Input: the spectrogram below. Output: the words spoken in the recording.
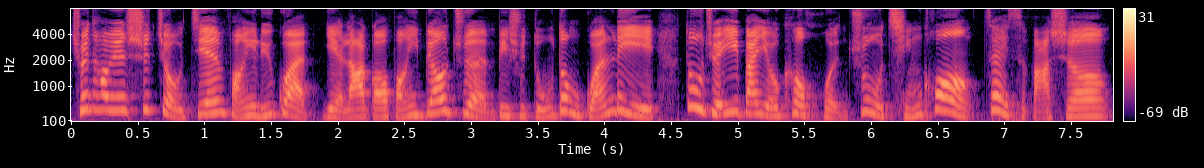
全桃园十九间防疫旅馆也拉高防疫标准，必须独栋管理，杜绝一般游客混住情况再次发生。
